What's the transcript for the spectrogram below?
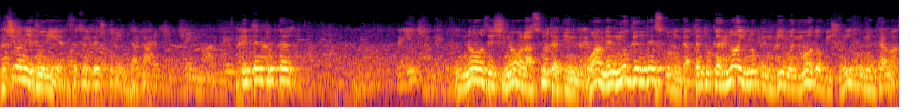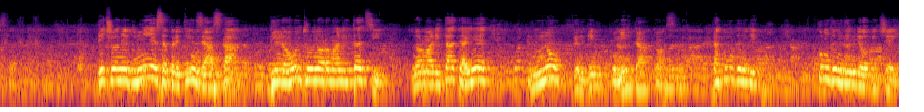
De ce e o nebunie să gândești cu mintea ta? Păi pentru că 99% din oameni nu gândesc cu mintea, pentru că noi nu gândim în mod obișnuit cu mintea noastră. Deci o nebunie să pretinze asta dinăuntru normalității. Normalitatea e nu gândim cu mintea noastră. Dar cum gândim? Cum gândim de obicei?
